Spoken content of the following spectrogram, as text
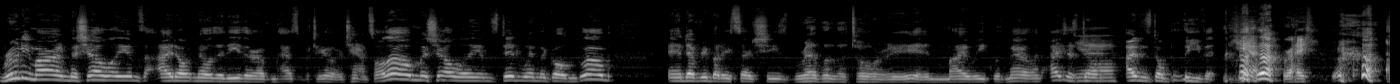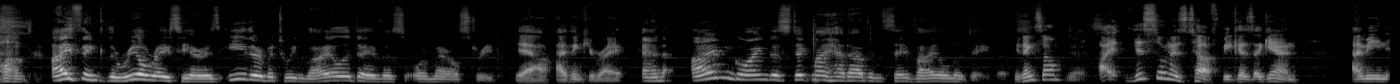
Rooney Mara and Michelle Williams. I don't know that either of them has a particular chance. Although Michelle Williams did win the Golden Globe, and everybody says she's revelatory in My Week with Marilyn. I just Yeah. don't. I just don't believe it. Yeah, right. Um, I think the real race here is either between Viola Davis or Meryl Streep. yeah, I think you're right. And I'm going to stick my head out and say Viola Davis. You think so? Yes. I this one is tough because again, I mean,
